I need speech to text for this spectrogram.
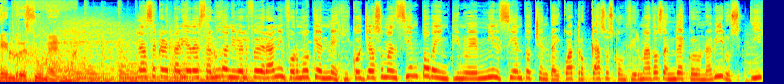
En resumen. La Secretaría de Salud a nivel federal informó que en México ya suman 129.184 casos confirmados de coronavirus y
